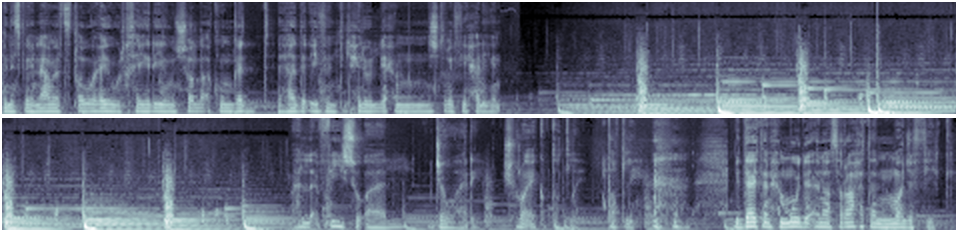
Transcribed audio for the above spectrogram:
بالنسبة للعمل التطوعي والخيري وإن شاء الله أكون قد هذا الإيفنت الحلو اللي إحنا نشتغل فيه حاليا. في سؤال جوهري شو رأيك بتطلي تطلي بداية حمودة أنا صراحة معجب فيك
